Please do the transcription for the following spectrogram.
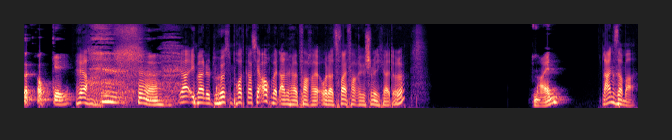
Okay. Ja. ja. ich meine, du hörst einen Podcast ja auch mit anderthalbfacher oder zweifacher Geschwindigkeit, oder? Nein. Langsamer.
